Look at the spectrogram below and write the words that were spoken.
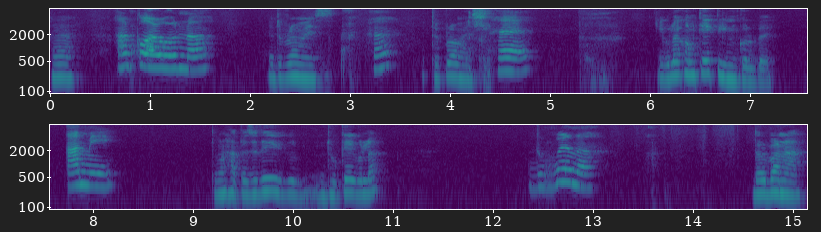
হ্যাঁ। আর করব না। এটা প্রমিস হ্যাঁ। হ্যাঁ। এগুলো এখন কে ক্লিন করবে? আমি। তোমার হাতে যদি ঢুকে এগুলা? ঢুকবে না। ধরবা না।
